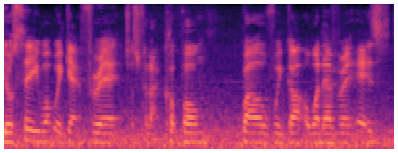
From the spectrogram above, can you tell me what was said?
you'll see what we get for it just for that couple. 12 we got or whatever it is.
